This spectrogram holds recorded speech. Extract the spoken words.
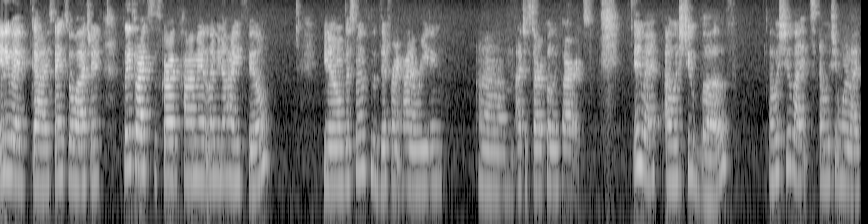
Anyway, guys, thanks for watching. Please like, subscribe, comment, let me know how you feel. You know, this one's a different kind of reading. Um, I just started pulling cards. Anyway, I wish you love I wish you lights. I wish you more life.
